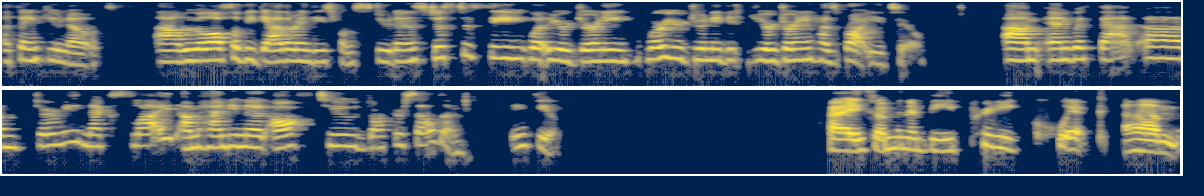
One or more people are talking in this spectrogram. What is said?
a thank you note. Uh, we will also be gathering these from students just to see what your journey, where your journey, your journey has brought you to. Um, and with that, um, Jeremy, next slide. I'm handing it off to Dr. Selden. Thank you. Hi, so I'm going to be pretty quick. Um,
